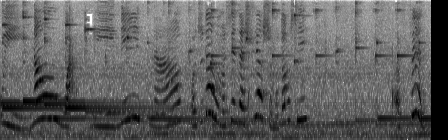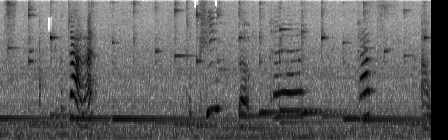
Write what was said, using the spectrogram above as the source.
We know what we need now，我知道我们现在需要什么东西。A fence，一个栅栏。To keep the pests out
